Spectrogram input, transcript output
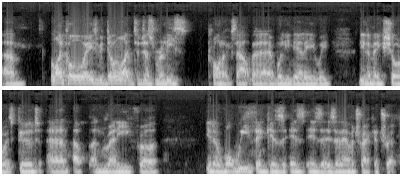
Um, like always, we don't like to just release products out there willy nilly. We need to make sure it's good and up and ready for, you know, what we think is is is, is an Evertrekker trip.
